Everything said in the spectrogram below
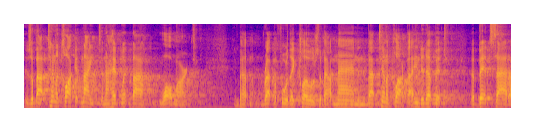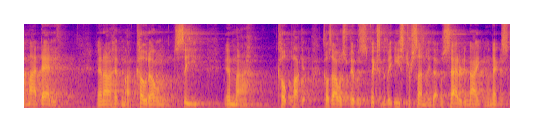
it was about 10 o'clock at night, and I had went by Walmart about right before they closed, about nine, and about 10 o'clock, I ended up at the bedside of my daddy, and I had my coat on and seed in my coat pocket because I was it was fixing to be Easter Sunday. That was Saturday night, and the next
